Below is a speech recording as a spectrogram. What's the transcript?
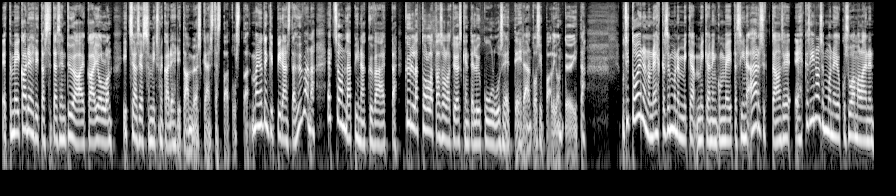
että me ei kadehdita sitä sen työaikaa, jolloin itse asiassa miksi me kadehditaan myöskään sitä statusta. Mä jotenkin pidän sitä hyvänä, että se on läpinäkyvää, että kyllä tuolla tasolla työskentely kuuluu se, että tehdään tosi paljon töitä töitä. Mutta sitten toinen on ehkä semmoinen, mikä, mikä niinku meitä siinä ärsyttää, on se, ehkä siinä on semmoinen joku suomalainen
